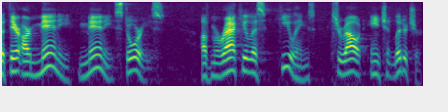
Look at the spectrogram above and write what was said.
But there are many, many stories of miraculous healings throughout ancient literature.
